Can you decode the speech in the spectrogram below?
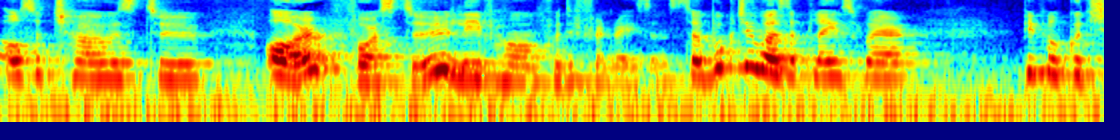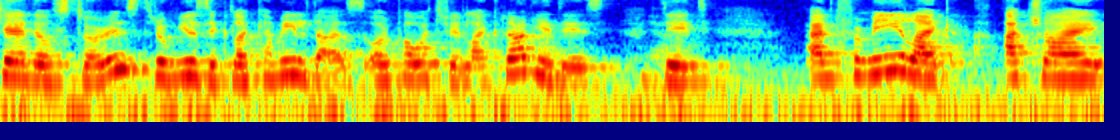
also chose to or forced to leave home for different reasons. So Bukji was a place where people could share those stories through music like Camille does or poetry like Rania does, did. And for me, like I try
